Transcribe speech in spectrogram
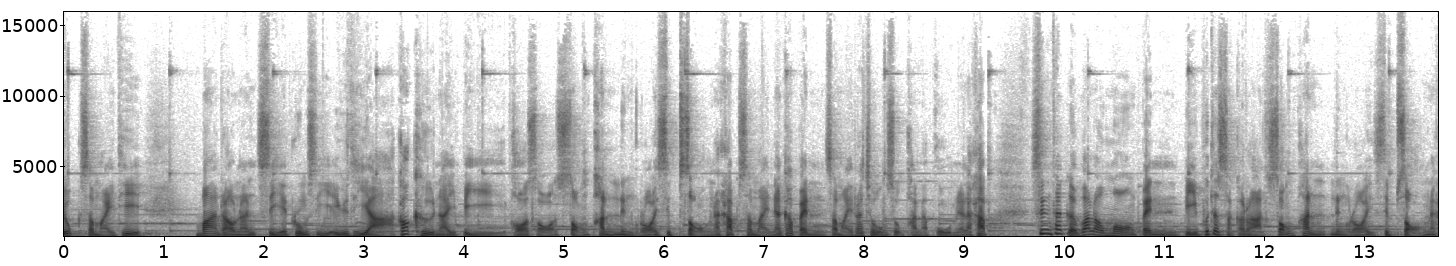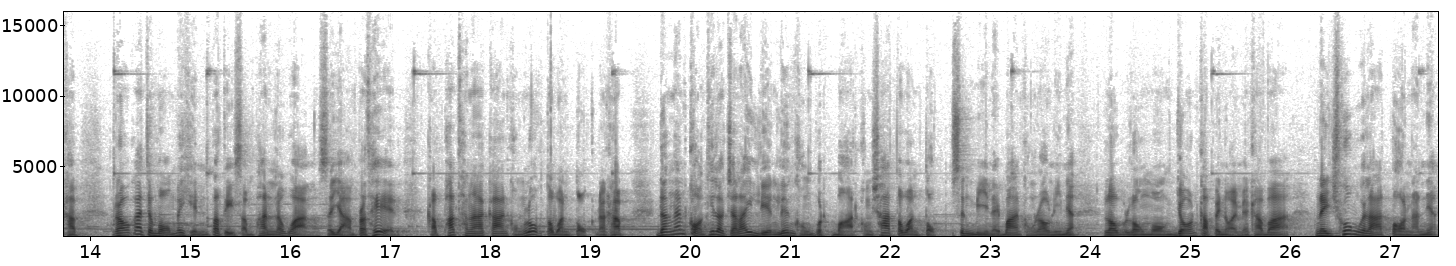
ยุคสมัยที่ บ้านเรานั้นเสียกรุงศรีอยุธยาก็คือในปี พศ 2112 นะครับ สมัยนั้นก็เป็นสมัยราชวงศ์สุพรรณภูมิเนี่ยแหละครับ ซึ่งถ้าเกิดว่าเรามองเป็นปีพุทธศักราช 2112 นะครับ เราก็จะมองไม่เห็นปฏิสัมพันธ์ระหว่างสยามประเทศกับพัฒนาการของโลกตะวันตกนะครับ ดังนั้นก่อนที่เราจะไล่เลียงเรื่องของบทบาทของชาติตะวันตก ซึ่งมีในบ้านของเรานี้เนี่ยเราลองมองย้อนกลับไปหน่อยไหมครับว่า ในช่วงเวลาตอนนั้นเนี่ย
